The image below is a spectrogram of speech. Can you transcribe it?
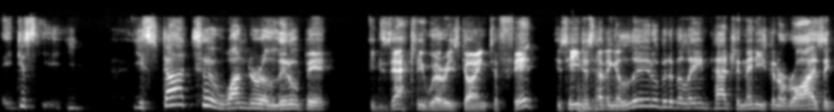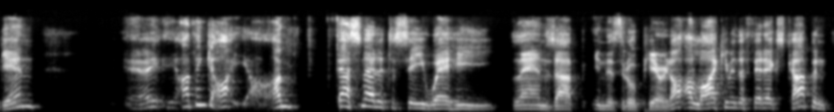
It just you, start to wonder a little bit exactly where he's going to fit. Is he just hmm. having a little bit of a lean patch and then he's going to rise again? I think I, I'm fascinated to see where he lands up in this little period. I, I like him in the FedEx Cup, and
